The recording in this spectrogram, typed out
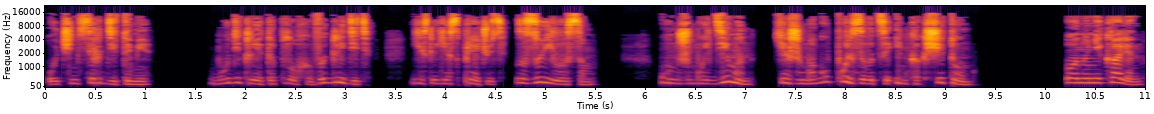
очень сердитыми. Будет ли это плохо выглядеть, если я спрячусь за Зуилосом? Он же мой демон, я же могу пользоваться им как щитом. Он уникален,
